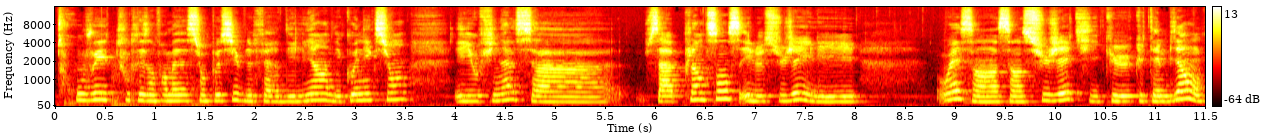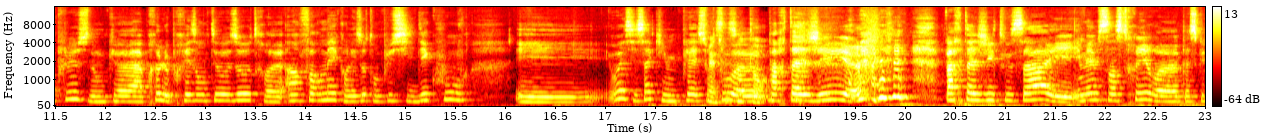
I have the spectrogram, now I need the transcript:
trouver toutes les informations possibles, de faire des liens, des connexions. Et au final, ça, ça a plein de sens. Et le sujet, il est. Ouais, c'est un, un sujet qui, que, que t'aimes bien en plus. Donc euh, après, le présenter aux autres, euh, informer quand les autres en plus ils découvrent. Et ouais, c'est ça qui me plaît. Surtout euh, partager, euh, partager tout ça et, et même s'instruire euh, parce que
